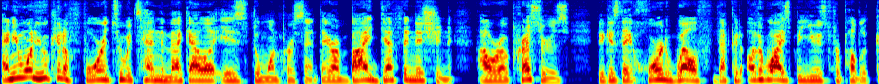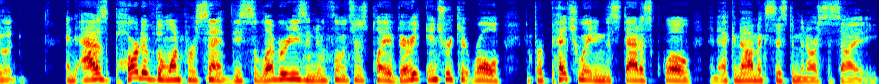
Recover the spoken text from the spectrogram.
Anyone who can afford to attend the Met Gala is the 1%. They are by definition our oppressors because they hoard wealth that could otherwise be used for public good. And as part of the 1%, these celebrities and influencers play a very intricate role in perpetuating the status quo and economic system in our society.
